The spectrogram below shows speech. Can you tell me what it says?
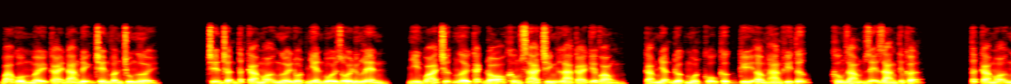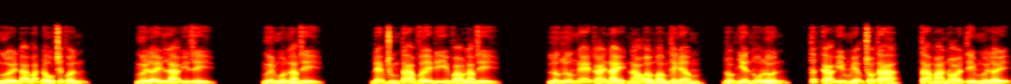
bao gồm mấy cái đang định trên vân chu người. Trên trận tất cả mọi người đột nhiên bối rối đứng lên nhìn qua trước người cách đó không xa chính là cái kia vòng, cảm nhận được một cỗ cực kỳ âm hàn khí tức, không dám dễ dàng tiếp cận. Tất cả mọi người đã bắt đầu chất vấn. Ngươi đây là ý gì? Ngươi muốn làm gì? Đem chúng ta vây đi vào làm gì? Lương lương nghe cái này náo ầm ầm thanh âm, đột nhiên hô lớn, tất cả im miệng cho ta ta mà nói tìm người đấy,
